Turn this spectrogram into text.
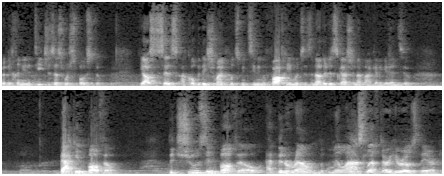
Rabbi Hanina teaches us we're supposed to. He also says Hakol b'dei shemaim chutz mitzinim ufachim, which is another discussion I'm not going to get into. Back in Bavel, the Jews in Bavel have been around, but when we last left our heroes there,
